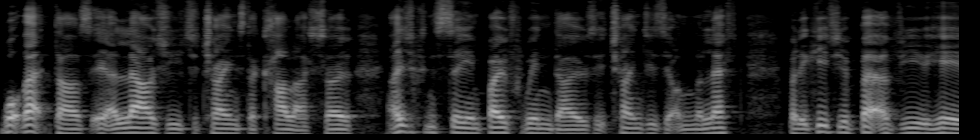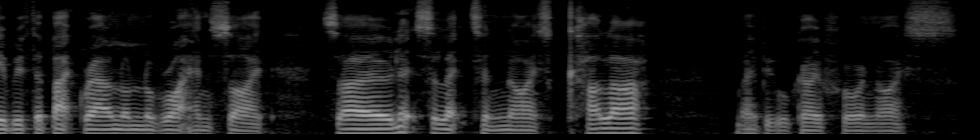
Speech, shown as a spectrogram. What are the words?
what that does, it allows you to change the color. So as you can see in both windows, it changes it on the left, but it gives you a better view here with the background on the right hand side. So let's select a nice color. Maybe we'll go for a nice,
